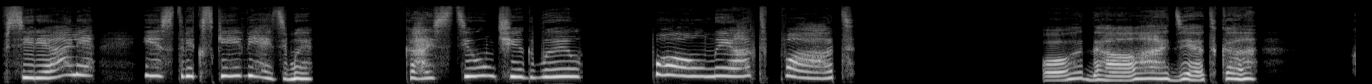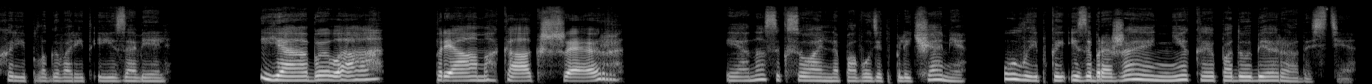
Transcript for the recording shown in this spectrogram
в сериале «Иствикские ведьмы». Костюмчик был полный отпад. «О да, детка», — хрипло говорит Изавель. «Я была прямо как Шер». И она сексуально поводит плечами, улыбкой изображая некое подобие радости.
